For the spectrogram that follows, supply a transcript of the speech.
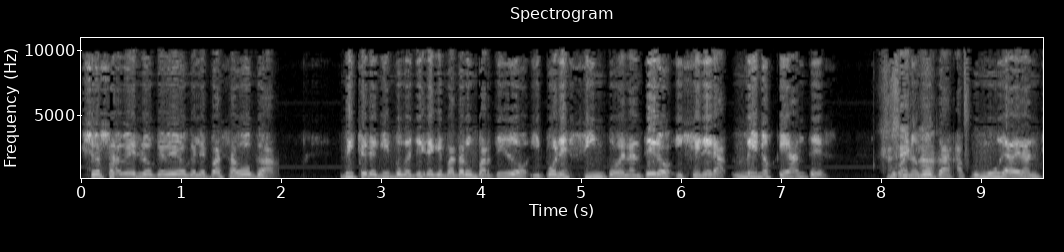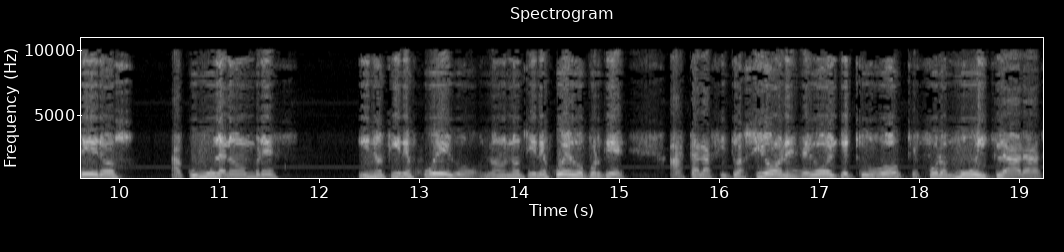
yo sabés lo que veo que le pasa a Boca. ¿Viste el equipo que tiene que empatar un partido y pone cinco delanteros y genera menos que antes? Sí, bueno, claro. Boca acumula delanteros, acumula nombres y no tiene juego, no, no tiene juego porque hasta las situaciones de gol que tuvo, que fueron muy claras,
